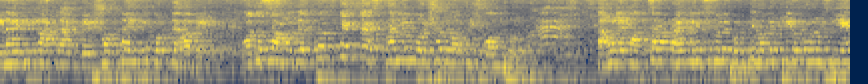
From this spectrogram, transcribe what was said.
এনআইডি কার্ড লাগবে সপ্তাহিত করতে হবে। অথচ আমাদের প্রত্যেকটা স্থানীয় পরিষদের অফিস বন্ধ। তাহলে বাচ্চারা প্রাইমারি স্কুলে ভর্তি হবে কি ডকুমেন্টস দিয়ে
